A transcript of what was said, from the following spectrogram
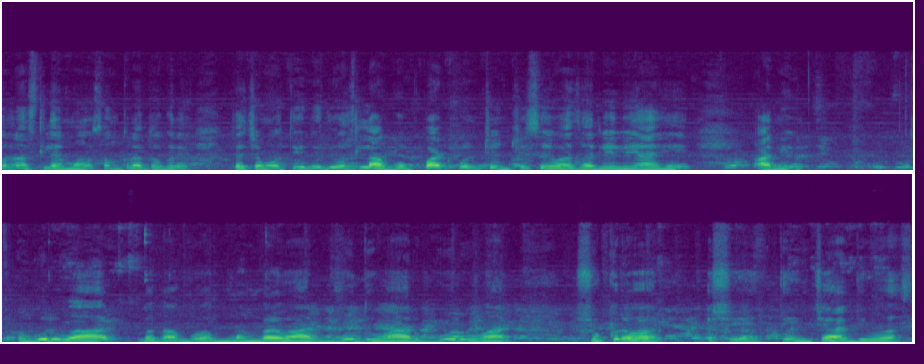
पण असल्यामुळं संक्रांत वगैरे त्याच्यामुळे तिन्ही दिवस लागोपाठ कुंचनची सेवा झालेली आहे. आणि गुरुवार बघा मंगळवार बुधवार गुरुवार शुक्रवार असे तीन चार दिवस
